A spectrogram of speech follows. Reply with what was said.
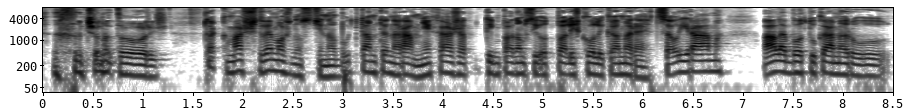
Čo na to hovoríš? Tak máš dve možnosti. No buď tam ten RAM necháš a tým pádom si odpališ kvôli kamere celý RAM, alebo tú kameru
